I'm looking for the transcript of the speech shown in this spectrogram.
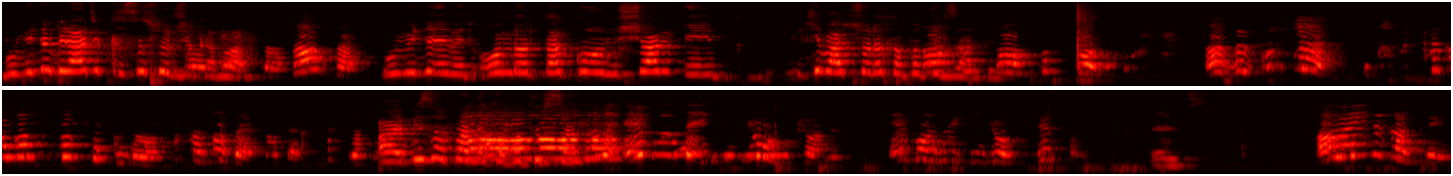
Bu video birazcık kısa sürecek ama. Bu video evet 14 dakika olmuş şu an. E, iki maç sonra kapatırız artık. Ay bir zaferle kapatırsak. Ama en fazla ikinci oldu şu anda. En fazla ikinci oldu. Lütfen. Evet. Ama yine saklıyım.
